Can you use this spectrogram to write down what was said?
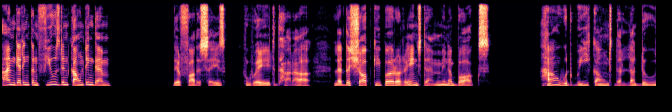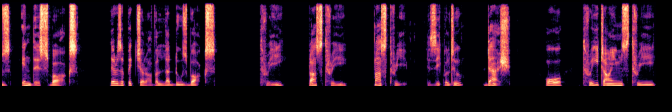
I'm getting confused in counting them. Their father says, Wait, Dhara, let the shopkeeper arrange them in a box. How would we count the laddus in this box? There is a picture of a laddus box. 3 plus 3 plus 3 is equal to dash or 3 times 3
